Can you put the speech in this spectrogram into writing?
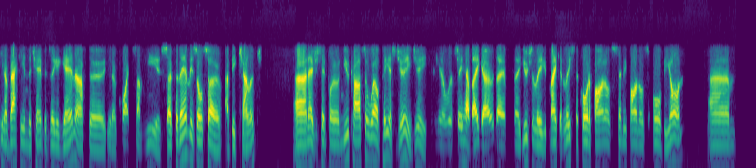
you know, back in the Champions League again after you know quite some years. So for them is also a big challenge. Uh, and as you said, for Newcastle, well, PSG, gee, you know, we'll see how they go. They they usually make at least the quarterfinals, semi-finals, or beyond. Um,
